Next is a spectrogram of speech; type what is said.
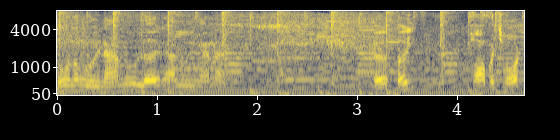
นู่นต้องลุยน้ำนู่นเลยถ้าลุยงั้นอะ เออเอ้ย พ่อประชด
